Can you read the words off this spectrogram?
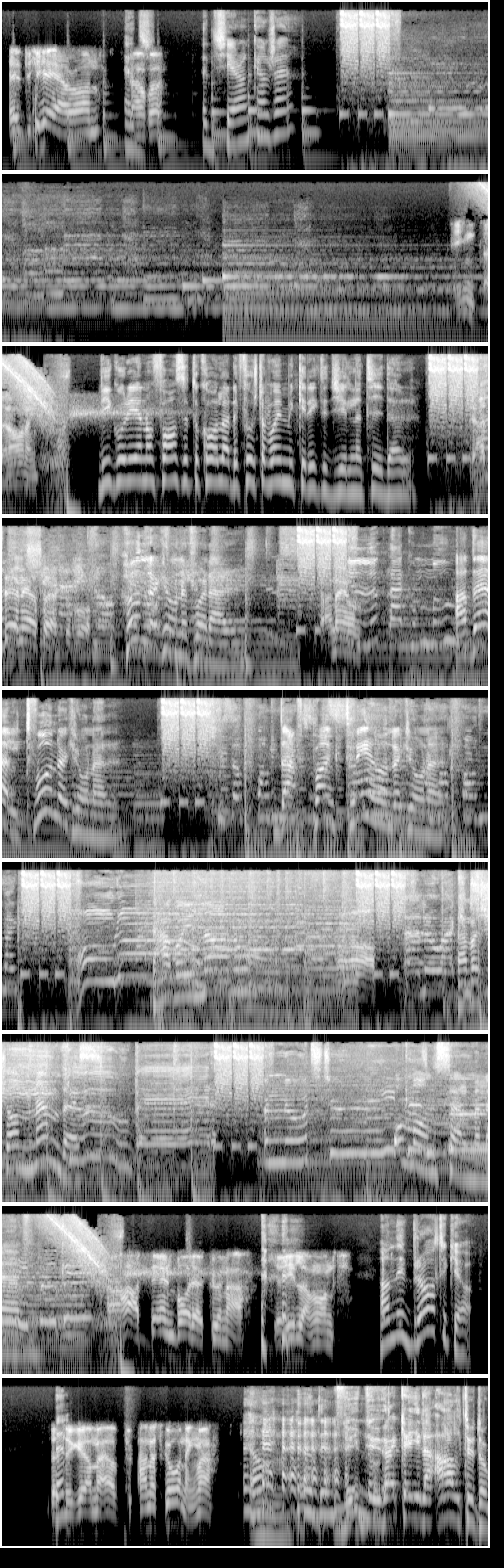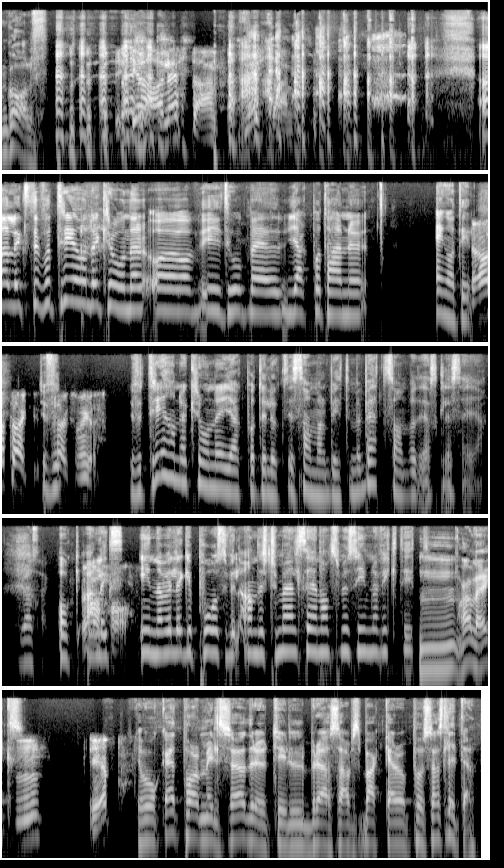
Ed Sheeran, Ed, kanske. Ed Sheeran kanske? Inte en aning. Vi går igenom facit och kollar. Det första var ju mycket riktigt Gyllene Tider. Ja, den är jag säker på. 100 kronor får det där. Adele, 200 kronor. Daft Punk, 300 kronor. Det här var ju Nano. Det här var Shawn Mendes. Och Måns Zelmerlöw. Jaha, den borde jag kunna. Jag gillar Måns. Han är bra tycker jag. Det Den- tycker jag med. Han är skåning med. Ja, det är en Du, du verkar gilla allt utom golf. Ja, nästan. Nästan. Alex, du får 300 kronor och ihop med jackpot här nu. En gång till. Ja, tack. Du får- Tack så mycket. Du får 300 kronor i jackpot deluxe i samarbete med Betsson, vad jag skulle säga. Och Alex, Jaha. innan vi lägger på så vill Anders Timell säga något som är så himla viktigt. Mm, Alex, Mm. Japp. ska vi åka ett par mil söderut till Brösarps backar och pussas lite?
